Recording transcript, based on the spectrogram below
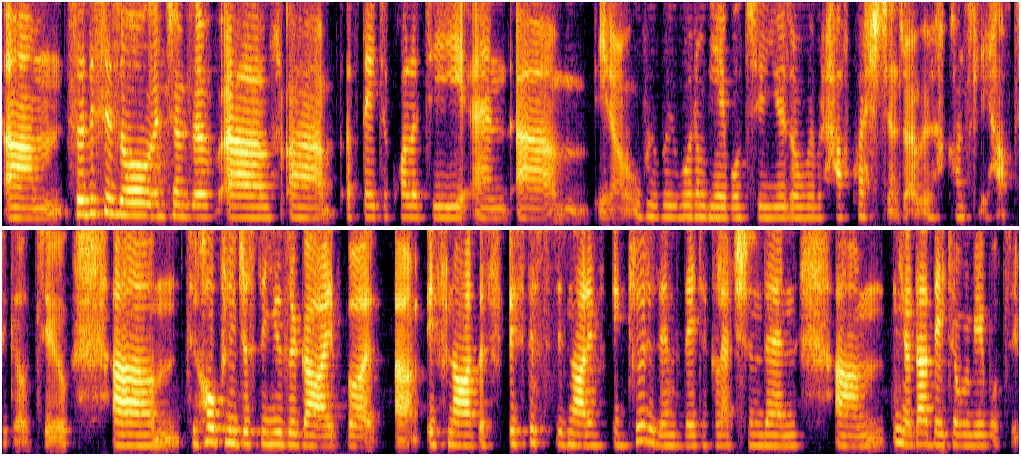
Um, so this is all in terms of, of, uh, of data quality and, um, you know, we, we wouldn't be able to use or we would have questions, right? We would constantly have to go to, to hopefully just the user guide, but um, if not, if, if this is not in, included in the data collection, then um, you know that data will be able to,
